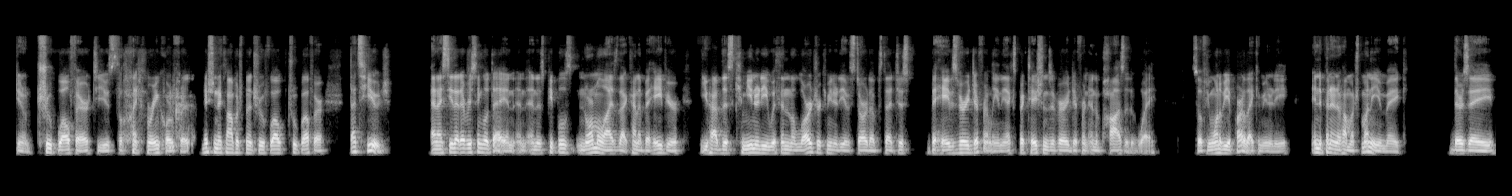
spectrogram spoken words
you know, troop welfare, to use the like Marine Corps phrase, mission accomplishment, troop well, troop welfare. That's huge. And I see that every single day. And, and, and as people normalize that kind of behavior, you have this community within the larger community of startups that just behaves very differently. And the expectations are very different in a positive way. So if you want to be a part of that community, independent of how much money you make, there's a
